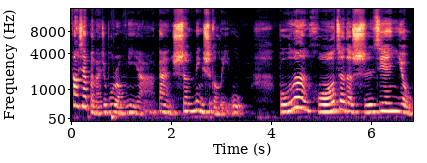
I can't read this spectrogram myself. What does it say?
放下本来就不容易啊，但生命是个礼物，不论活着的时间有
